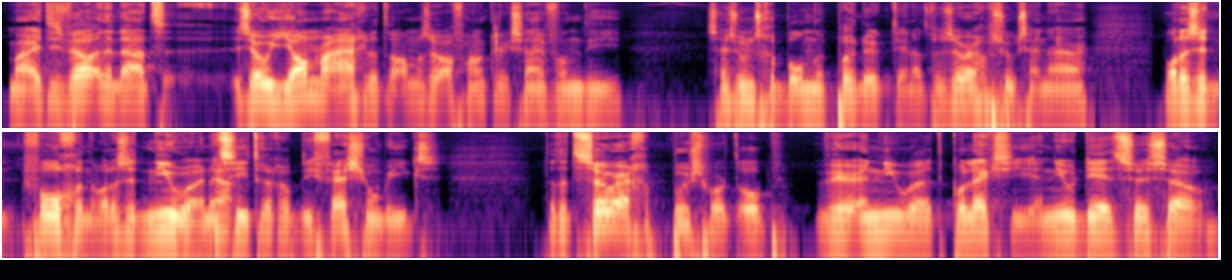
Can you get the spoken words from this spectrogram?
maar het is wel inderdaad zo jammer eigenlijk dat we allemaal zo afhankelijk zijn van die seizoensgebonden producten. En dat we zo erg op zoek zijn naar wat is het volgende, wat is het nieuwe. En dat Ja. zie je terug op die fashion weeks. Dat het zo erg gepusht wordt op weer een nieuwe collectie, een nieuw dit, zus, zo.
